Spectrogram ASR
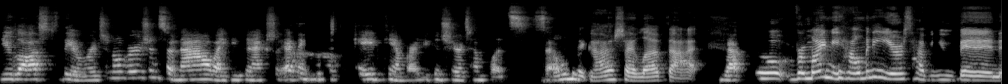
you lost the original version. So now, like, you can actually, I think just paid Canva, you can share templates. So, oh my gosh, I love that. Yeah. So, remind me, how many years have you been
